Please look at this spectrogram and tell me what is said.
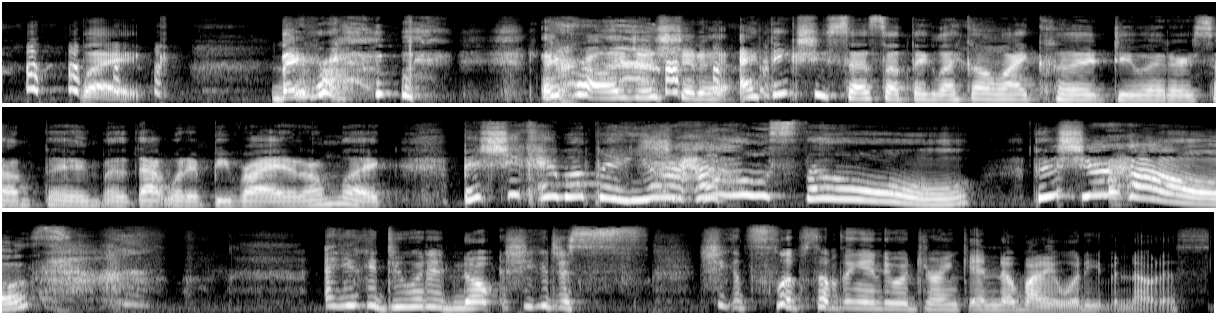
like, they probably. They probably just should have. I think she says something like, "Oh, I could do it" or something, but that wouldn't be right. And I'm like, "Bitch, she came up in your house, though. This your house." and you could do it in no. She could just she could slip something into a drink and nobody would even notice.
